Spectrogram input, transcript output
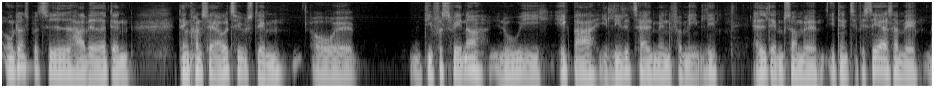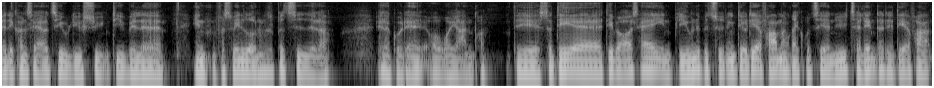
Ungdomspartiet har været den, den konservative stemme, og øh, de forsvinder nu i, ikke bare i et lille tal, men formentlig alle dem, som øh, identificerer sig med, med det konservative livssyn, de vil øh, enten forsvinde ud af Ungdomspartiet, eller, eller gå over i andre. Det, så det, det vil også have en blivende betydning. Det er jo derfra, man rekrutterer nye talenter. Det er derfra,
